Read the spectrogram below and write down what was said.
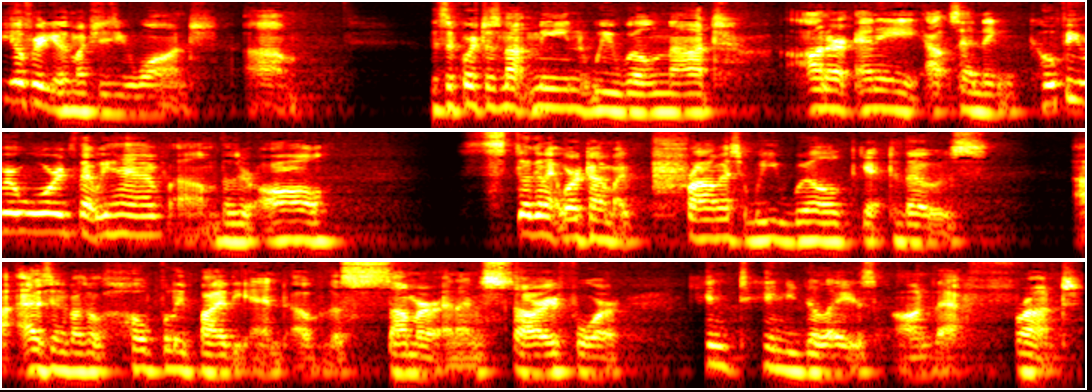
feel free to get as much as you want. Um, this, of course, does not mean we will not honor any outstanding Ko-fi rewards that we have. Um, those are all still going to get worked on. I promise we will get to those uh, as soon as possible, hopefully by the end of the summer. And I'm sorry for continued delays on that front.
